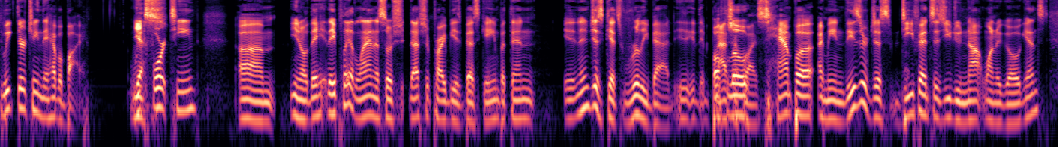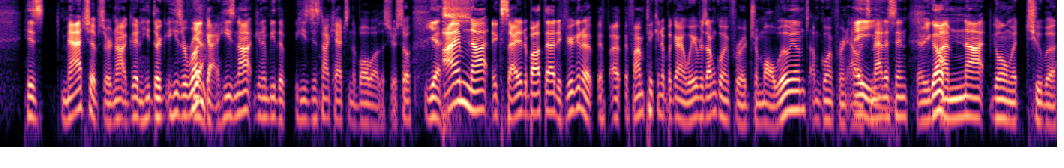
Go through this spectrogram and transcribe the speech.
week thirteen they have a bye. Week Yes. fourteen, um, you know they they play Atlanta, so sh- that should probably be his best game. But then and it just gets really bad. It- Buffalo. Tampa. I mean, these are just defenses you do not want to go against. His matchups are not good. He, he's a run Yeah. guy. He's not going to be the. He's just not catching the ball well this year. So Yes. I'm not excited about that. If you're gonna, if I, if I'm picking up a guy on waivers, I'm going for a Jamaal Williams. I'm going for an Alex Hey, Mattison. There you go. I'm not going with Chuba,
